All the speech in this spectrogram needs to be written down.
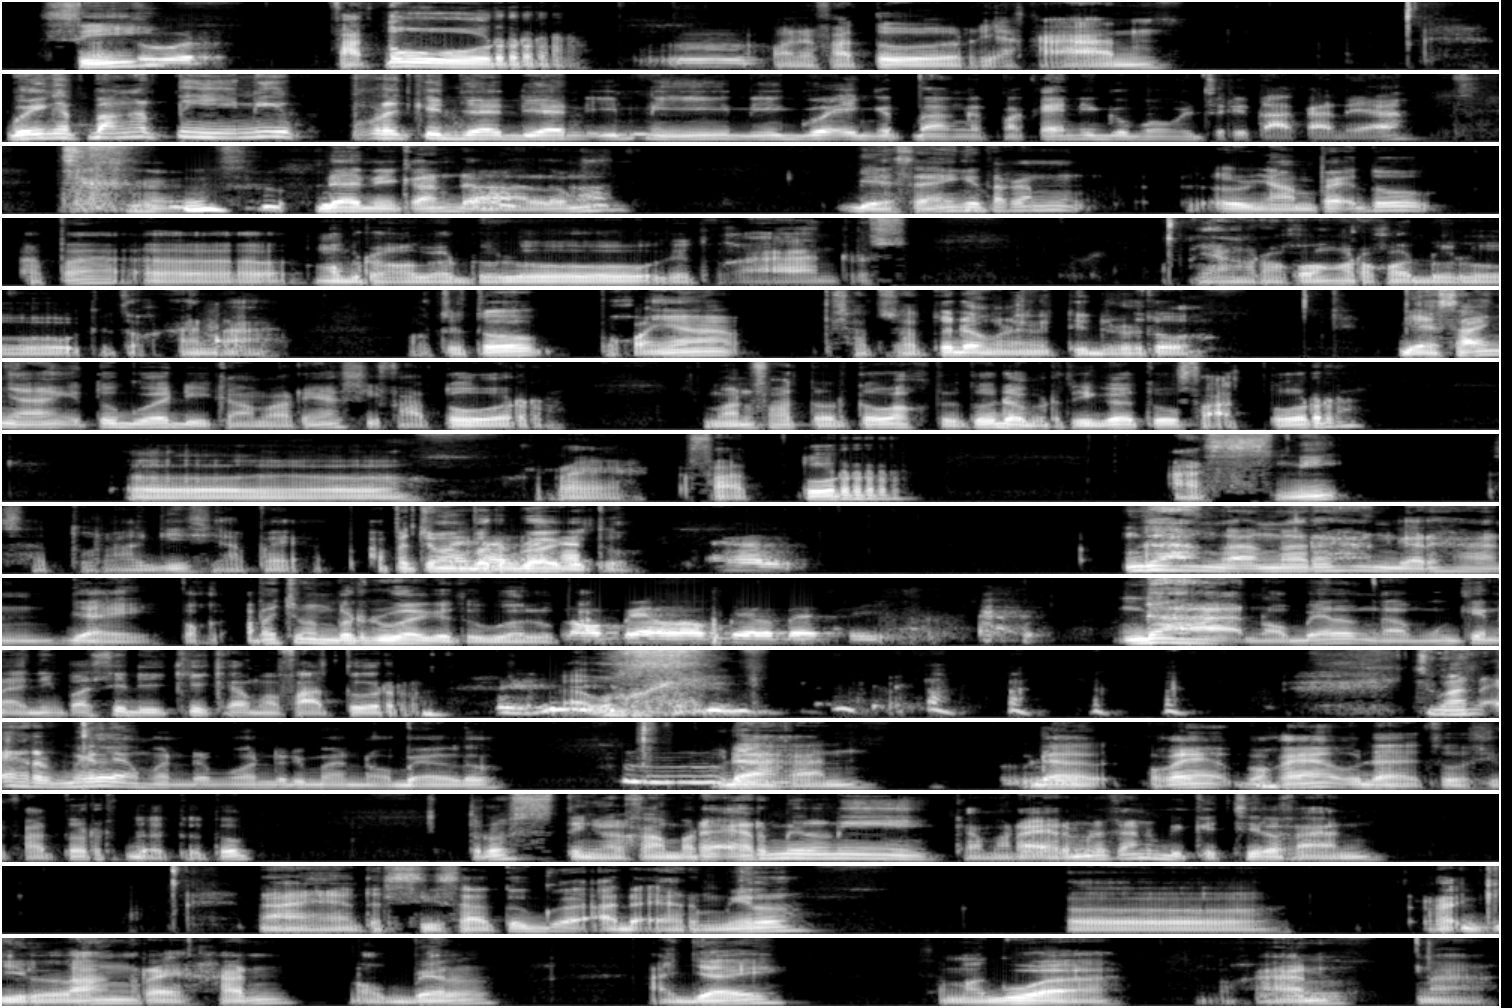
si Tur. Fatur Hmm. kamarnya Fatur ya kan gue inget banget nih ini kejadian ini nih gue inget banget. Makanya ini gue mau menceritakan ya. Udah nih kan udah malam. Biasanya kita kan lu nyampe tuh apa eh, ngobrol-ngobrol dulu gitu kan. Terus yang rokok ngerokok dulu gitu kan. Nah waktu itu pokoknya satu-satu udah mulai tidur tuh. Biasanya itu gue di kamarnya si Fatur. Cuman Fatur tuh waktu itu udah bertiga tuh. Fatur eh Re, Fatur Asmi satu lagi siapa ya apa cuma Rehan, berdua Rehan. gitu Rehan. Enggak, enggak, enggak Rehan, enggak Rehan, Jai. Apa cuma berdua gitu gue lupa. Nobel, Nobel berarti. Enggak, Nobel enggak mungkin anjing pasti di kick sama Fatur. Enggak mungkin. Cuman Ermil yang mener- mau nerima Nobel tuh. Udah kan? Udah pokoknya pokoknya udah tuh si Fatur udah tutup. Terus tinggal kamarnya Ermil nih. Kamar Ermil kan lebih kecil kan. Nah, yang tersisa tuh gue ada Ermil eh Re- Gilang, Rehan, Nobel, Ajay sama gua, gitu kan. Nah,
